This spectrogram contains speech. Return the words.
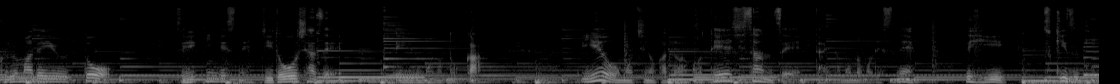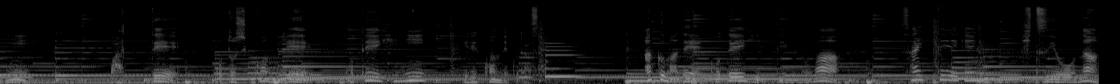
車で言うと税金ですね。自動車税っていうの家をお持ちの方は固定資産税みたいなものもですね是非月々に割って落とし込んで固定費に入れ込んでください。あくまで固定費っていうのは最低限必要な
